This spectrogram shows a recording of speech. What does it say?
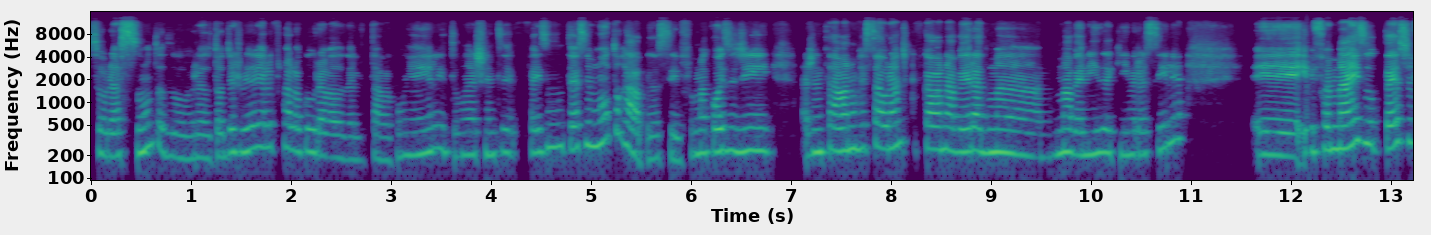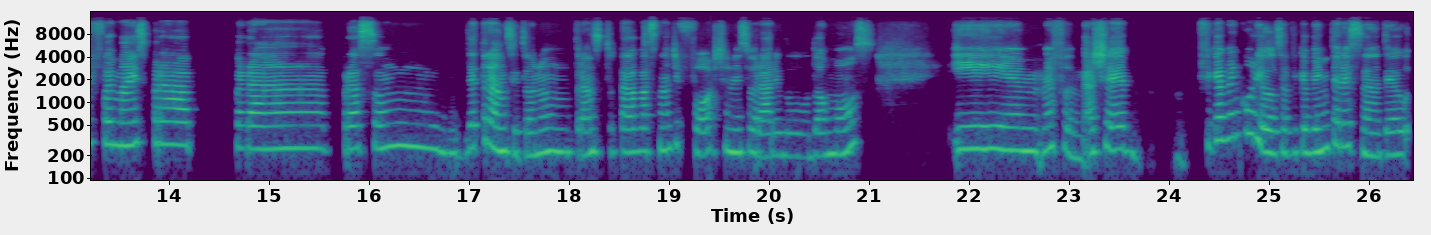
sobre o assunto do redutor de ruído, e ele falou que o gravador dele estava com ele, então a gente fez um teste muito rápido, assim, foi uma coisa de, a gente estava num restaurante que ficava na beira de uma, de uma avenida aqui em Brasília, e, e foi mais, o teste foi mais para para som de trânsito, não? o trânsito estava bastante forte nesse horário do, do almoço, e enfim, achei, fica bem curiosa, fica bem interessante, eu,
